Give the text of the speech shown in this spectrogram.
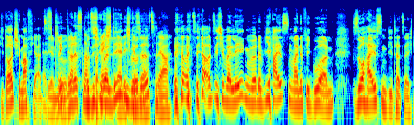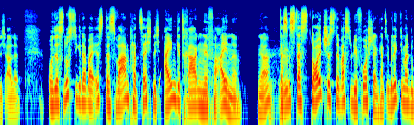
die deutsche Mafia Es erzählen klingt würde. alles nach und sich Brecht, überlegen würde, gesagt. Ja, und, ja, und sich überlegen würde, wie heißen meine Figuren, so heißen die tatsächlich alle. Und das Lustige dabei ist, das waren tatsächlich eingetragene Vereine. Ja, das ist das Deutscheste, was du dir vorstellen kannst. Überleg dir mal, du,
